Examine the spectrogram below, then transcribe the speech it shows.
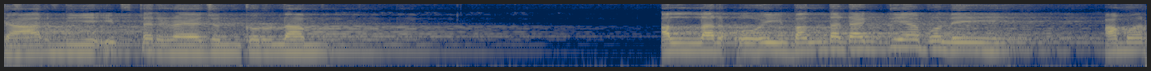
দাঁড় নিয়ে ইফতারের আয়োজন করলাম। আল্লাহর ওই বান্দা ডাক দিয়া বলে, আমার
